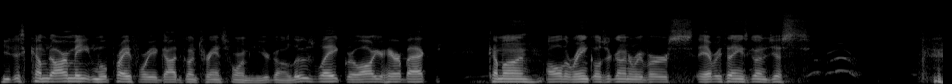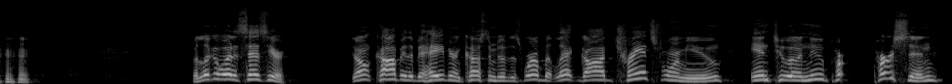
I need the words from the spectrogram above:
you just come to our meeting, we'll pray for you. God's going to transform you. You're going to lose weight, grow all your hair back. Come on, all the wrinkles are going to reverse. Everything's going to just. but look at what it says here. Don't copy the behavior and customs of this world, but let God transform you into a new per- person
